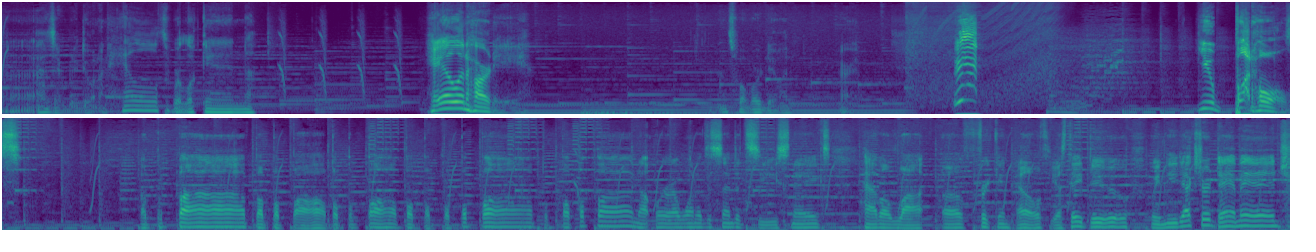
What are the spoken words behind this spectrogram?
Uh, how's everybody doing on health? We're looking hale and hearty. That's what we're doing. All right. You buttholes. Not where I wanted to send it. Sea snakes have a lot of freaking health. Yes, they do. We need extra damage.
